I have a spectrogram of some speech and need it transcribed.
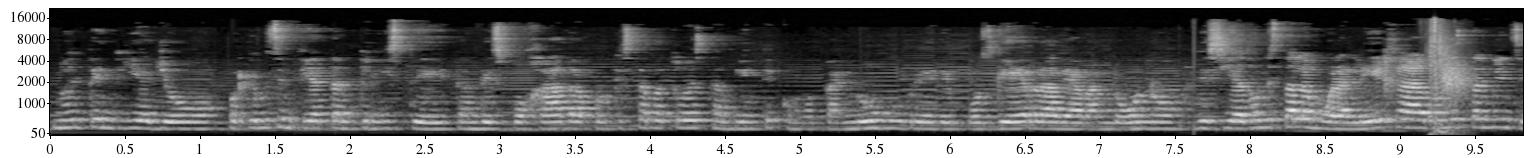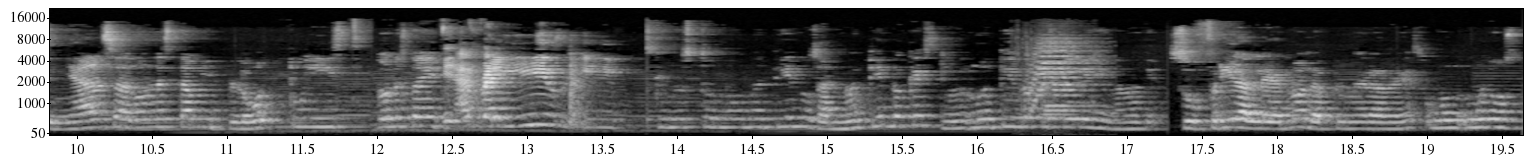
no entendía yo por qué me sentía tan triste, tan despojada, por qué estaba todo este ambiente como tan lúgubre, de posguerra, de abandono. Decía, ¿dónde está la moraleja? ¿Dónde está mi enseñanza? ¿Dónde está mi plot twist? ¿Dónde está mi final feliz? Y es que no, esto no, entiendo, o sea, no entiendo qué es, no, entiendo qué estoy leyendo. No Sufrí al leerlo la primera vez, unos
